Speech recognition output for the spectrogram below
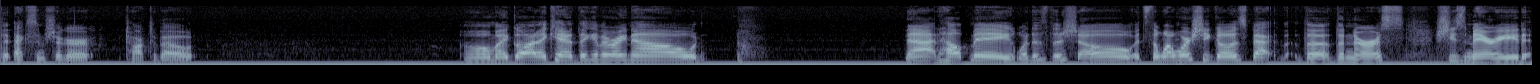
that XM Sugar talked about. Oh my god, I can't think of it right now. Matt, help me. What is the show? It's the one where she goes back the the nurse, she's married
